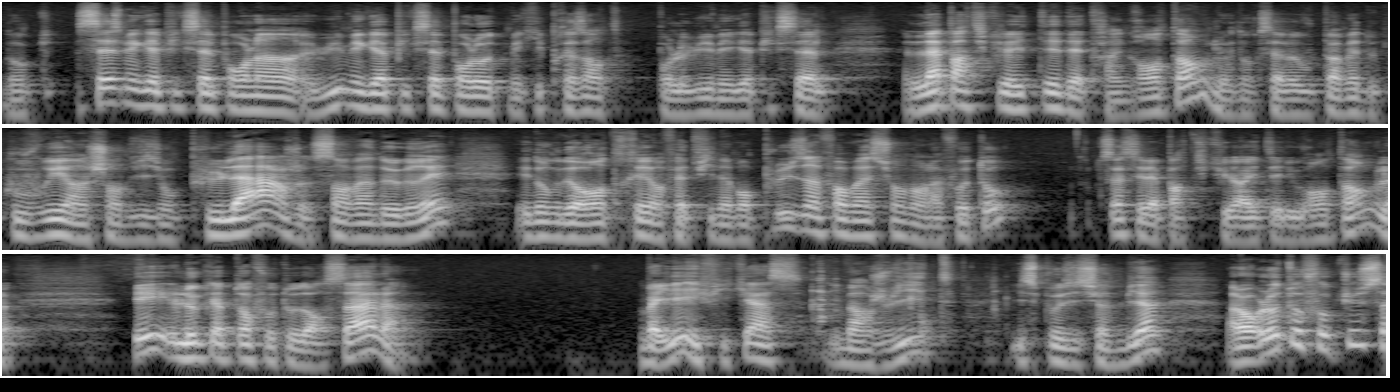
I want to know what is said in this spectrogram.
donc 16 mégapixels pour l'un, 8 mégapixels pour l'autre, mais qui présente pour le 8 mégapixels la particularité d'être un grand angle, donc ça va vous permettre de couvrir un champ de vision plus large, 120 degrés, et donc de rentrer en fait finalement plus d'informations dans la photo. Ça c'est la particularité du grand angle. Et le capteur photo dorsal, bah, il est efficace, il marche vite, il se positionne bien. Alors l'autofocus,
